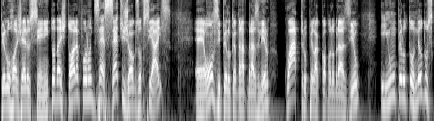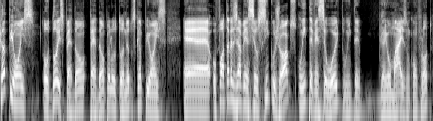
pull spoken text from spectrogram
pelo Rogério Ceni. Em toda a história foram 17 jogos oficiais. É, 11 pelo Campeonato Brasileiro, 4 pela Copa do Brasil e um pelo Torneio dos Campeões, ou dois, perdão, perdão pelo Torneio dos Campeões. É, o Fortaleza já venceu cinco jogos, o Inter venceu oito, o Inter ganhou mais no confronto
